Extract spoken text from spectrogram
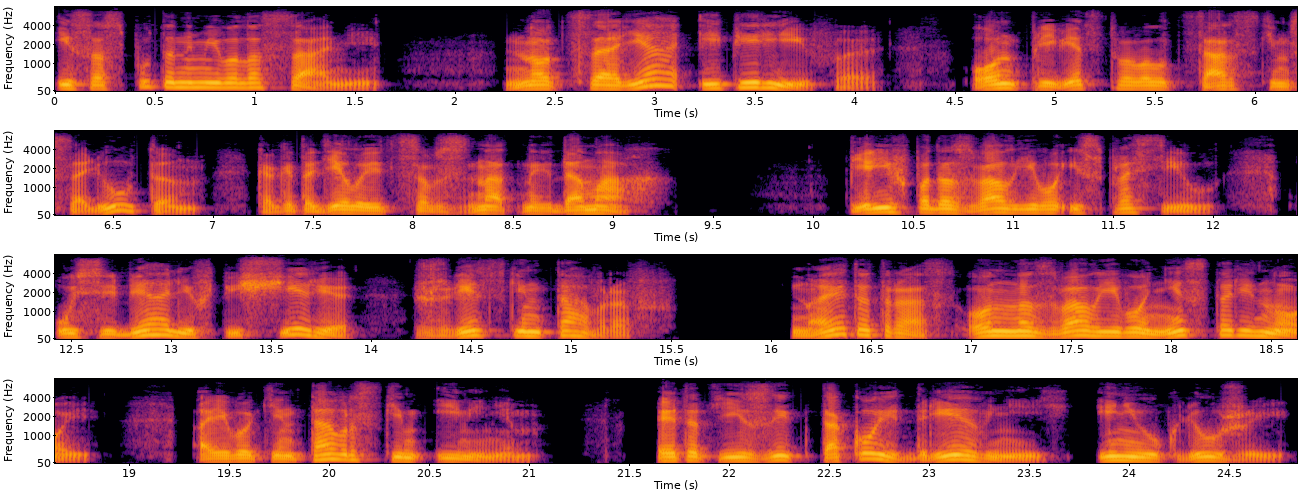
и со спутанными волосами. Но царя и перифа он приветствовал царским салютом, как это делается в знатных домах. Перив подозвал его и спросил, у себя ли в пещере жрец кентавров. На этот раз он назвал его не стариной, а его кентаврским именем. Этот язык такой древний и неуклюжий,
